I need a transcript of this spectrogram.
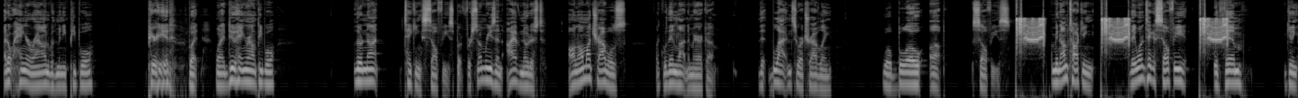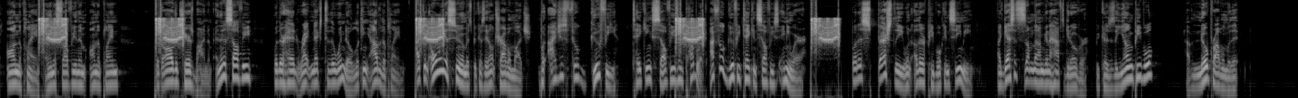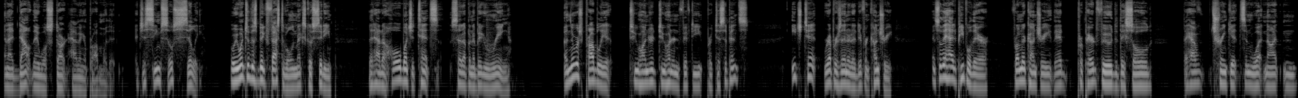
I don't hang around with many people, period. But when I do hang around people, they're not taking selfies. But for some reason, I have noticed on all my travels, like within Latin America, that Latins who are traveling will blow up selfies. I mean, I'm talking, they want to take a selfie with them getting on the plane, and then a selfie of them on the plane with all the chairs behind them, and then a selfie with their head right next to the window looking out of the plane. I can only assume it's because they don't travel much, but I just feel goofy taking selfies in public. I feel goofy taking selfies anywhere, but especially when other people can see me. I guess it's something that I'm going to have to get over because the young people have no problem with it, and I doubt they will start having a problem with it. It just seems so silly. Well, we went to this big festival in Mexico City that had a whole bunch of tents set up in a big ring and there was probably 200 250 participants. Each tent represented a different country and so they had people there from their country. They had prepared food that they sold. They have trinkets and whatnot and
